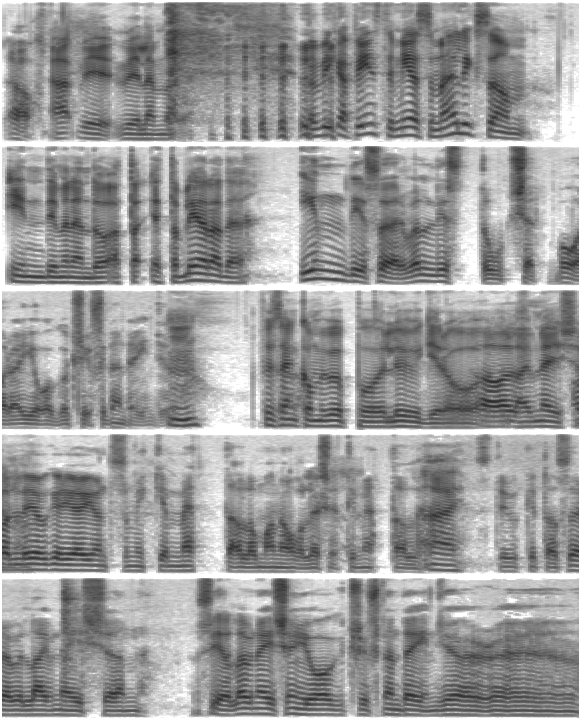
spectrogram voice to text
ja. ja vi, vi lämnar det. men vilka finns det mer som är liksom indie men ändå etablerade? Indie så är det väl i stort sett bara jag och Triffid and Danger. Mm. För sen kommer vi upp på Luger och ja, Live Nation. Och Luger gör ju inte så mycket metal om man håller sig till metal-stuket. Så är det väl Live Nation. Så Live Nation, jag, Triffid and Danger. Eh,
